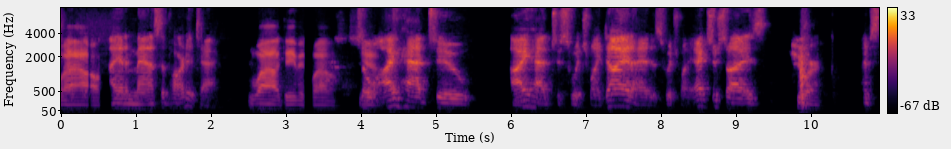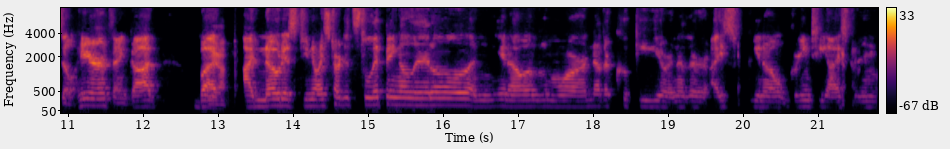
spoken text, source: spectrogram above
wow. I had a massive heart attack. Wow, David. Wow. So Yeah. I had to, I had to switch my diet. I had to switch my exercise. Sure. I'm still here, thank God. But yeah. I noticed, you know, I started slipping a little and, you know, a little more, another cookie or another ice, you know, green tea ice cream.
